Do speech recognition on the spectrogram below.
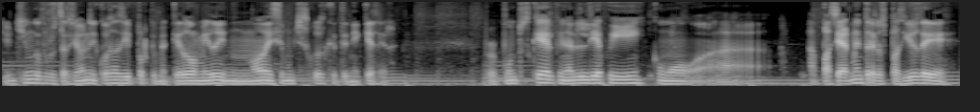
Y un chingo de frustración y cosas así porque me quedé dormido y no hice muchas cosas que tenía que hacer. Pero el punto es que al final del día fui como a, a pasearme entre los pasillos de,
